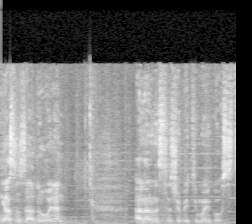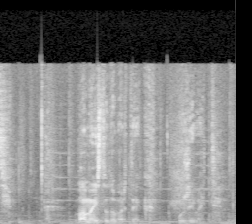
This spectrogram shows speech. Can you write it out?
Ja sam zadovoljan, a nadam se da će biti moji gosti. Vama isto dobar tek. Uživajte.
